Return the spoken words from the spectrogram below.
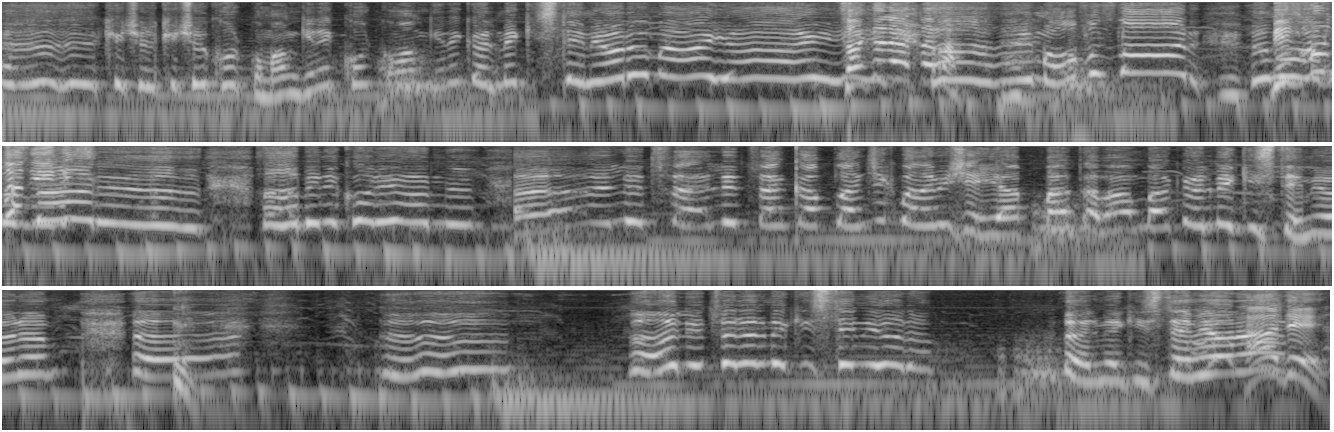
Aa, Küçül küçül korkmamam gerek, korkmamam gerek. Ölmek istemiyorum. Ay ay. Sakın atlama. Ay, muhafızlar. Biz burada muhafızlar. Aa, beni koruyun. Aa, lütfen, lütfen kaplancık bana bir şey yapma. Tamam bak ölmek istemiyorum. Aa, aa, aa, lütfen ölmek istemiyorum. Ölmek istemiyorum. Hadi.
